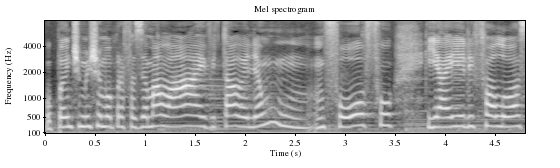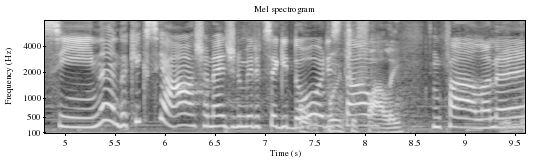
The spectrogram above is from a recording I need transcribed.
O Pancho me chamou pra fazer uma live e tal, ele é um, um fofo. E aí ele falou assim: Nanda, o que, que você acha, né, de número de seguidores e o Pancho tal? fala, hein? Fala, né?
